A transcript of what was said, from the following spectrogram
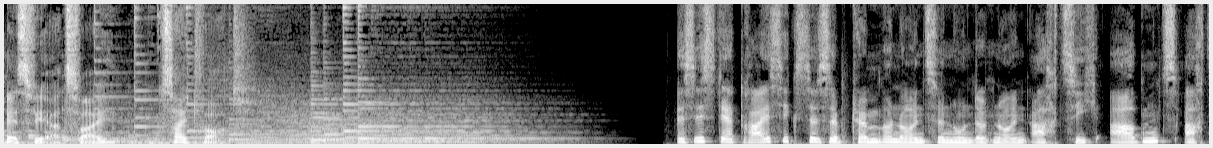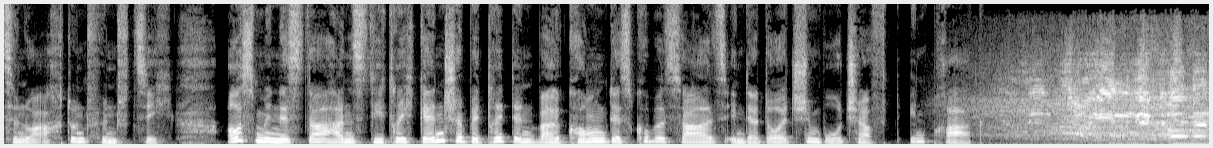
SWA 2 Zeitwort Es ist der 30. September 1989, abends 18.58 Uhr. Außenminister Hans-Dietrich Genscher betritt den Balkon des Kuppelsaals in der deutschen Botschaft in Prag. Zu Ihnen gekommen,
